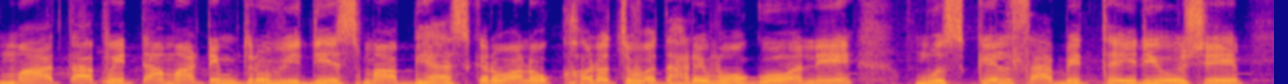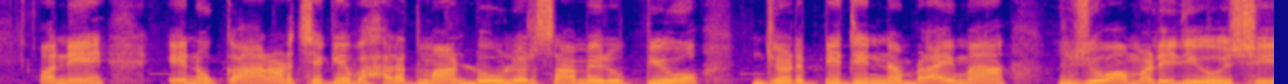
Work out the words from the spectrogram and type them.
માતા પિતા માટે મિત્રો વિદેશમાં અભ્યાસ કરવાનો ખર્ચ વધારે મોંઘો અને મુશ્કેલ સાબિત થઈ રહ્યો છે. અને એનું કારણ છે કે ભારતમાં ડોલર સામે રૂપિયો ઝડપીથી નબળાઈમાં જોવા મળી રહ્યો છે.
